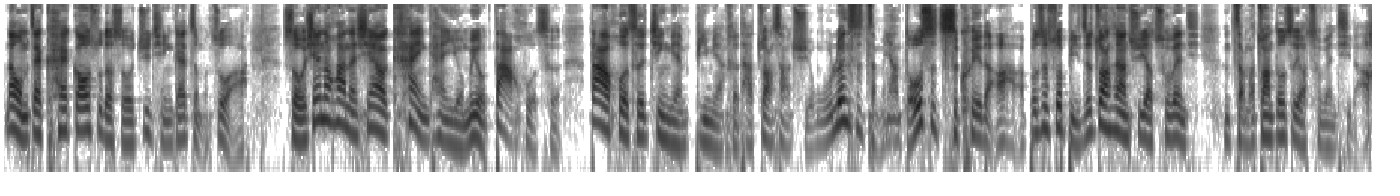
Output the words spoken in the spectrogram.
那我们在开高速的时候，具体应该怎么做啊？首先的话呢，先要看一看有没有大货车，大货车尽量避免和它撞上去。无论是怎么样，都是吃亏的啊！不是说比着撞上去要出问题，怎么撞都是要出问题的啊。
